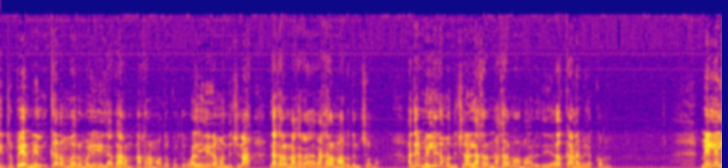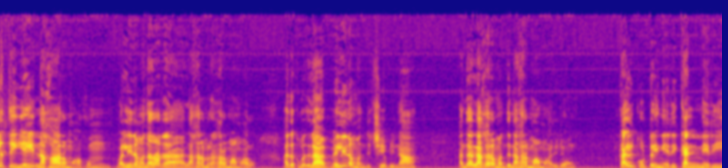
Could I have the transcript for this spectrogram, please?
ஈற்று பெயர் மென்கணம் வரும் வழி லகாரம் நகரமாக குறித்து வல்லினம் வந்துச்சுன்னா லகரம் நகர ரகரமாகுதுன்னு சொன்னோம். அதே மெல்லினம் வந்துச்சுன்னா லகரம் நகரமாக மாறுது. அதற்கான விளக்கம். மெல்லெழுத்து இயையின் நகாரம் ஆகும். வல்லினம் வந்தால் தான் லகரம் ரகரமாக மாறும். அதுக்கு பதிலாக மெல்லினம் வந்துச்சு அப்படின்னா அந்த லகரம் வந்து நகரமாக மாறிடும். கல் கூட்டல் நெறி கண் நெறி.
